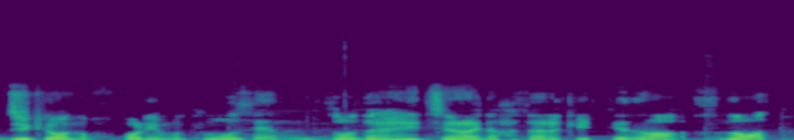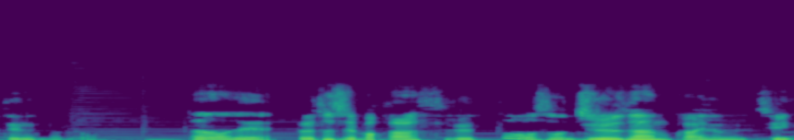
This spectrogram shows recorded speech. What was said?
儒教の心にも当然、その大日如来の働きっていうのは備わってるんだと。なので、そういう立場からすると、その10段階のうち、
